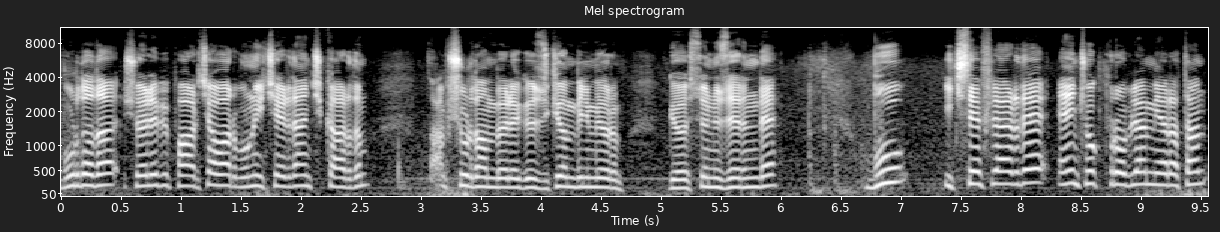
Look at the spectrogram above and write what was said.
Burada da şöyle bir parça var. Bunu içeriden çıkardım. Tam şuradan böyle gözüküyor bilmiyorum. Göğsün üzerinde. Bu XF'lerde en çok problem yaratan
